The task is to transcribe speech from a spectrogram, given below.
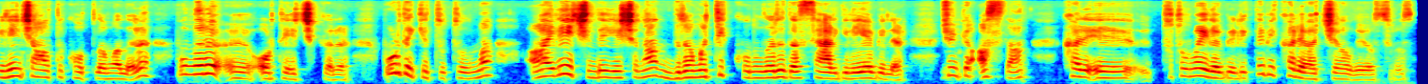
bilinçaltı kodlamaları bunları e, ortaya çıkarır. Buradaki tutulma aile içinde yaşanan dramatik konuları da sergileyebilir. Çünkü aslan kare, e, tutulma ile birlikte bir kare açı alıyorsunuz.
